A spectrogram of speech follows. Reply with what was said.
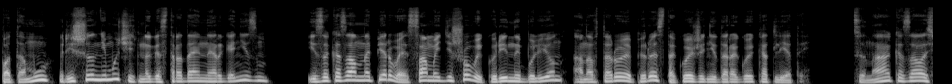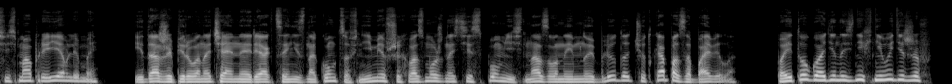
Потому решил не мучить многострадальный организм и заказал на первое самый дешевый куриный бульон, а на второе пюре с такой же недорогой котлетой. Цена оказалась весьма приемлемой, и даже первоначальная реакция незнакомцев, не имевших возможности вспомнить названные мной блюда, чутка позабавила. По итогу один из них, не выдержав,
